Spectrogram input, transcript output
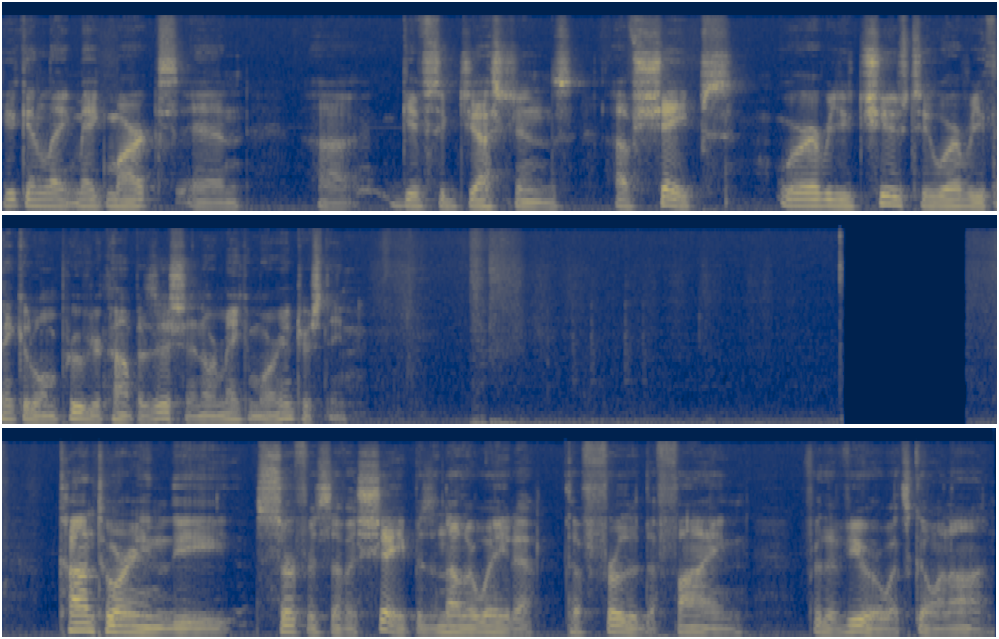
You can like make marks and uh, give suggestions of shapes wherever you choose to, wherever you think it will improve your composition or make it more interesting. Contouring the surface of a shape is another way to, to further define for the viewer what's going on.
